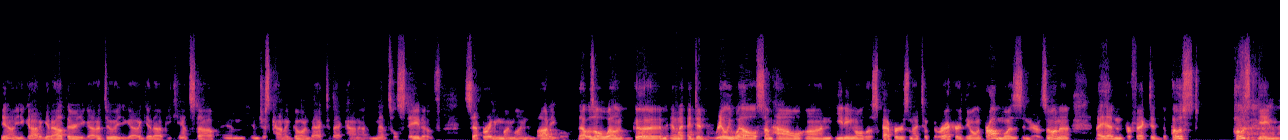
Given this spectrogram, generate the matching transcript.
you know you got to get out there you got to do it you got to get up you can't stop. And and just kind of going back to that kind of mental state of separating my mind and body. Well that was all well and good and i did really well somehow on eating all those peppers and i took the record. The only problem was in arizona i hadn't perfected the post post game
